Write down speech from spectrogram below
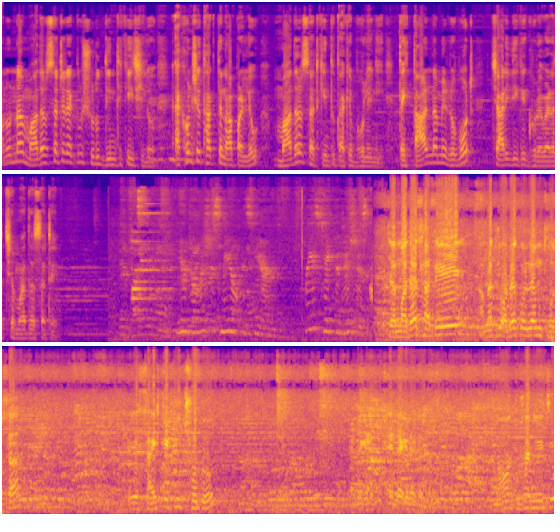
অনন্যা মাদারসাটের একদম শুরুর দিন থেকেই ছিল। এখন সে থাকতে না পারলেও মাদারসাট কিন্তু তাকে ভোলেনি। তাই তার নামে রোবট চারিদিকে ঘুরে বেড়াচ্ছে dishes আচ্ছা মাদার্স হাটে আমরা কিছু অর্ডার করলাম ধোসা। এর সাইজটা একটু ছোট। এটাকে দেখেন মামা ধোসা নিয়েছি,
